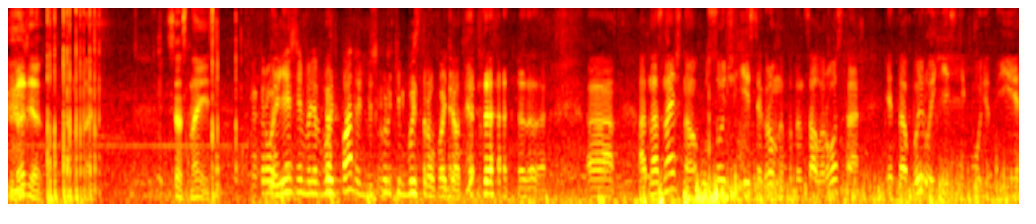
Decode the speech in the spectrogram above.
Подожди. Вот так. Все, остановись. Как Но если, блин, будет падать, без куртки быстро упадет. Да, да, да. Однозначно у Сочи есть огромный потенциал роста. Это было, есть и будет. И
